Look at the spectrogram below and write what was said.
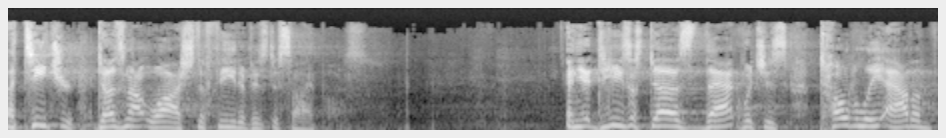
A teacher does not wash the feet of his disciples. And yet Jesus does that which is totally out of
